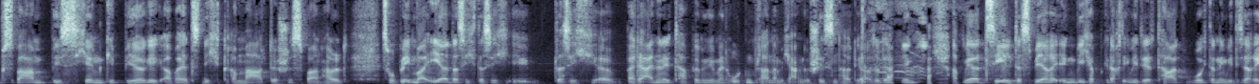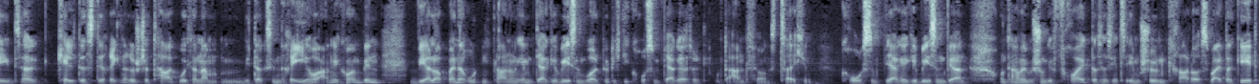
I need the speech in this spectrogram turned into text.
es war ein bisschen gebirgig, aber jetzt nicht dramatisch. Es waren halt, das Problem war eher, dass ich, dass ich, dass ich äh, bei der einen Etappe irgendwie mein Routenplaner mich angeschissen hat. Ja, also der hat mir erzählt, das wäre irgendwie, ich habe gedacht, irgendwie der Tag, wo ich dann irgendwie dieser, dieser kälteste, regnerische Tag, wo ich dann am mittags in Reho angekommen bin, wäre laut meiner Routenplanung eben der gewesen, wo halt wirklich die großen Berge, also die unter Anführungszeichen großen Berge gewesen wären. Und dann habe ich mich schon gefreut, dass es jetzt eben schön geradeaus weitergeht.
